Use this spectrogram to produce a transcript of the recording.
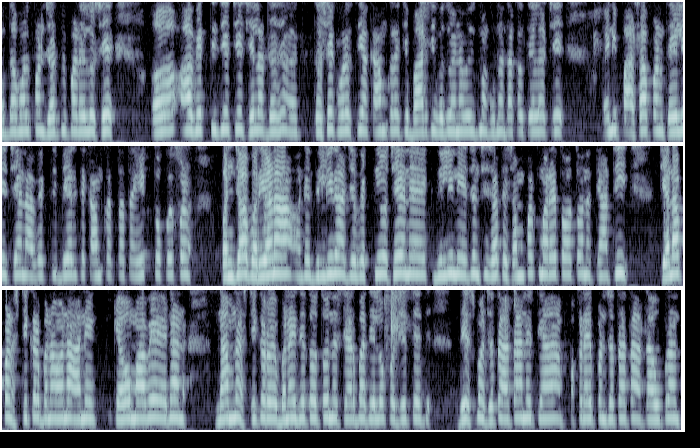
મુદ્દામાલ પણ ઝડપી પાડેલો છે. આ વ્યક્તિ જે છે, છેલ્લા દસ- દસેક વર્ષથી આ કામ કરે છે. બારથી વધુ એના વિરુદ્ધમાં ગુના દાખલ થયેલા છે. એની પાસા પણ થયેલી છે અને આ વ્યક્તિ બે રીતે કામ કરતા હતા. એક તો કોઈ પણ પંજાબ, હરિયાણા અને દિલ્હીના જે વ્યક્તિઓ છે અને એક દિલ્હીની એજન્સી સાથે સંપર્કમાં રહેતો હતો અને ત્યાંથી જેના પણ સ્ટીકર બનાવવાના અને કહેવામાં આવે એના નામના સ્ટીકરો એ બનાવી દેતો હતો ને ત્યારબાદ એ લોકો જે તે દેશમાં જતા હતા અને ત્યાં પકડાઈ પણ જતા હતા. આ ઉપરાંત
